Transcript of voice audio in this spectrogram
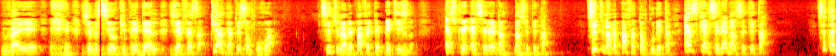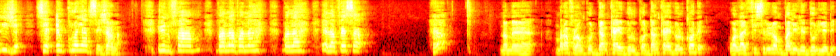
vous voyez, je me suis occupé d'elle, j'ai fait ça. Qui a gâté son pouvoir? Si tu n'avais pas fait tes bêtises là, est-ce qu'elle serait dans, cet état? Si tu n'avais pas fait ton coup d'état, est-ce qu'elle serait dans cet état? C'est-à-dire, c'est incroyable ces gens-là. Une femme, voilà, voilà, voilà, elle a fait ça. Hein? Non mais, mara flanko danka et dolko, danka et dolko. Voilà, fils bali les dolier de.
